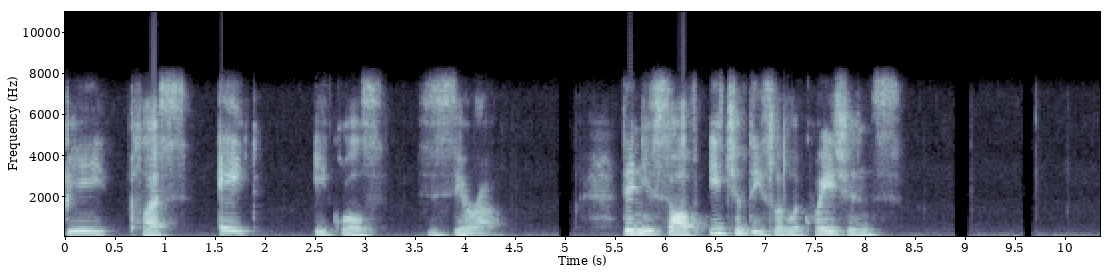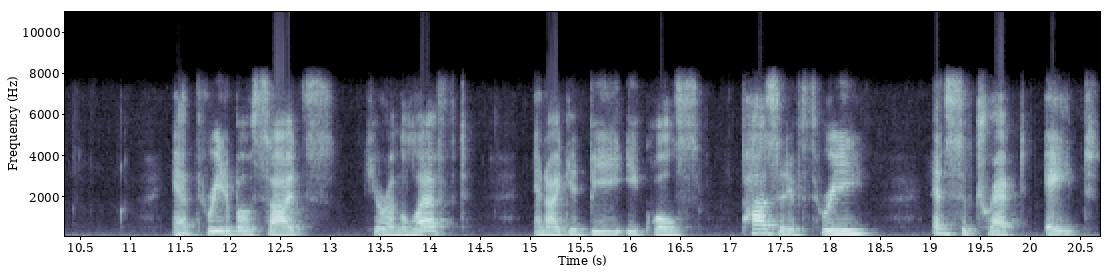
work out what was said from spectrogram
b plus 8 equals 0. Then you solve each of these little equations. Add 3 to both sides here on the left, and I get b equals positive 3, and subtract 8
